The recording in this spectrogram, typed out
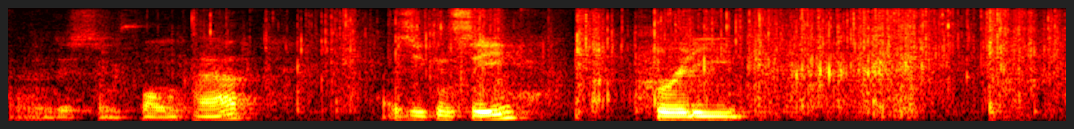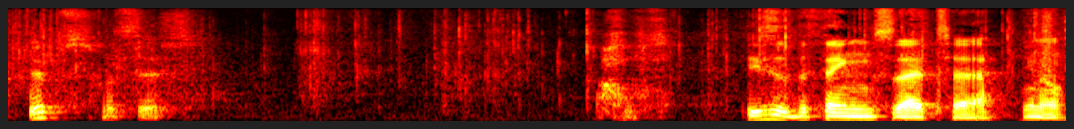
Uh, just some foam pad. As you can see, pretty. Oops, what's this? These are the things that uh, you know you're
